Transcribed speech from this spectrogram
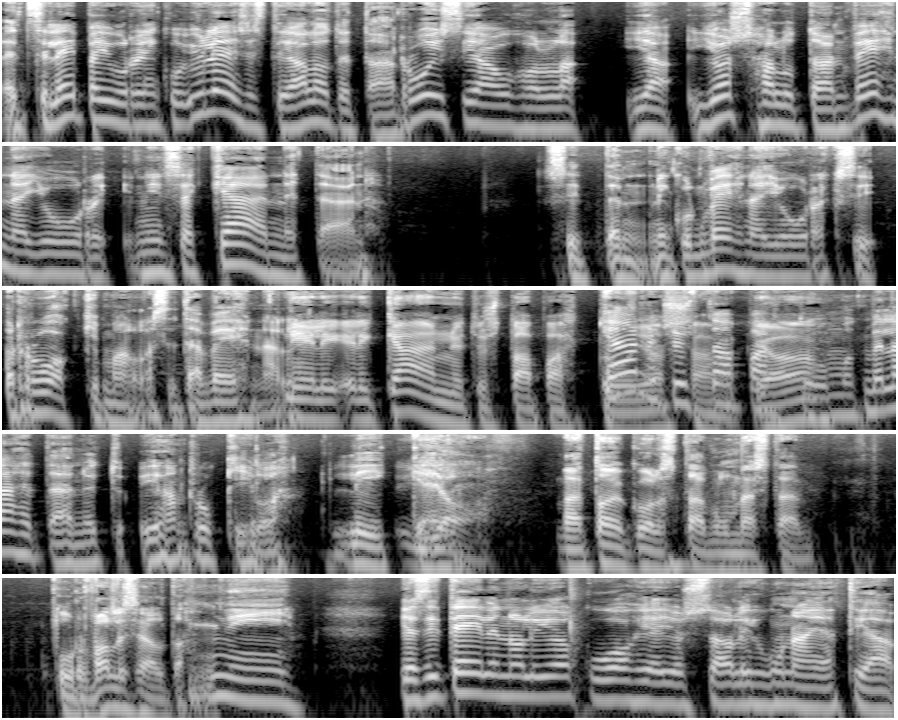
että se leipäjuuri niin kuin yleisesti aloitetaan ruisjauholla. Ja jos halutaan vehnäjuuri, niin se käännetään sitten niin kuin vehnäjuureksi ruokkimalla sitä vehnällä. Niin, eli, eli käännytys tapahtuu Käännytys jossain. tapahtuu, Joo. mutta me lähdetään nyt ihan rukilla liikkeelle. Joo. Mä toi kuulostaa mun mielestä turvalliselta. Niin. Ja sitten eilen oli joku ohje, jossa oli hunajat ja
